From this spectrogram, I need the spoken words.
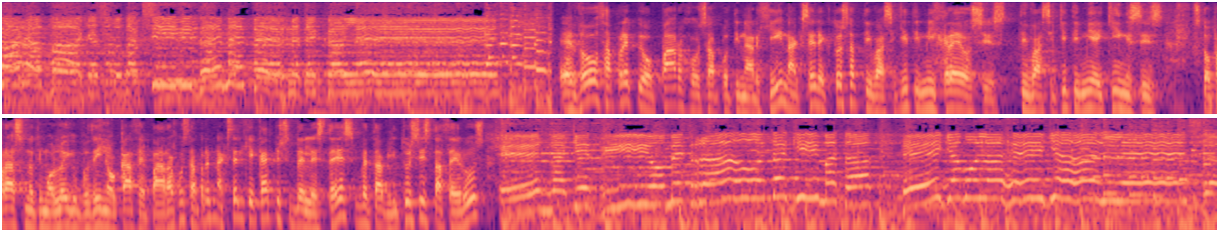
Καραβάκια στο ταξίδι δεν με παίρνετε καλέ εδώ θα πρέπει ο πάροχος από την αρχή να ξέρει εκτός από τη βασική τιμή χρέωσης, τη βασική τιμή εκκίνησης στο πράσινο τιμολόγιο που δίνει ο κάθε πάροχος, θα πρέπει να ξέρει και κάποιους συντελεστές μεταβλητούς ή σταθερούς. Ένα και δύο μετράω τα κύματα, έγια μολα, έγια λέσα.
